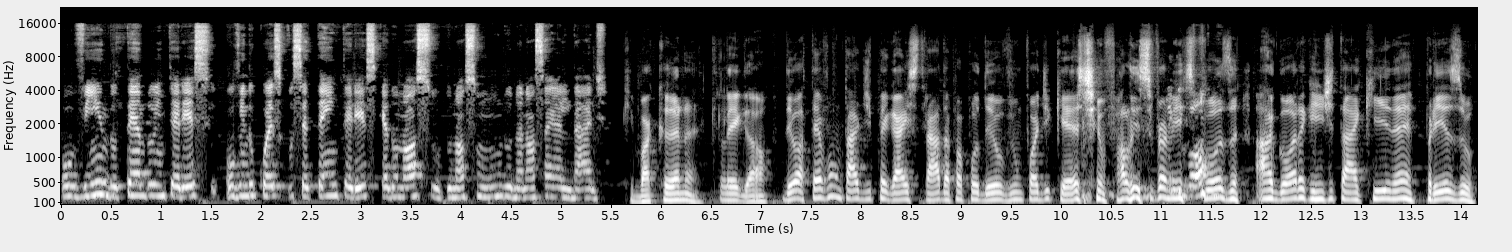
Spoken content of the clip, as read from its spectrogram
ouvindo, tendo interesse, ouvindo coisas que você tem interesse, que é do nosso, do nosso mundo, da nossa realidade. Que bacana, que legal. Deu até vontade de pegar a estrada para poder ouvir um podcast. Eu falo isso para minha esposa. Agora que a gente tá aqui, né, preso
